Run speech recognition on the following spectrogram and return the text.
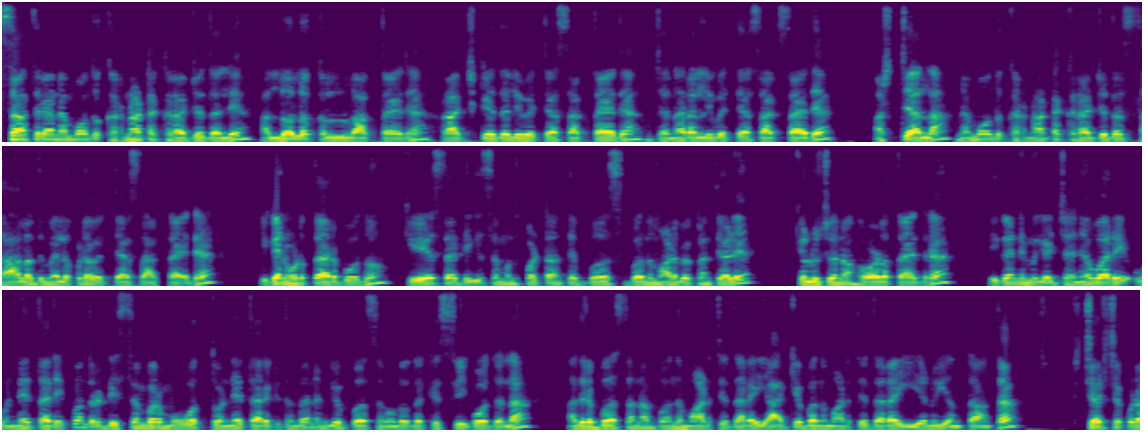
ಸ್ನೇಹಿತರೆ ನಮ್ಮ ಒಂದು ಕರ್ನಾಟಕ ರಾಜ್ಯದಲ್ಲಿ ಅಲ್ಲೋಲ ಕಲ್ಲೋಲ ಆಗ್ತಾ ಇದೆ. ರಾಜಕೀಯದಲ್ಲಿ ವ್ಯತ್ಯಾಸ ಆಗ್ತಾ ಇದೆ. ಜನರಲ್ಲಿ ವ್ಯತ್ಯಾಸ ಆಗ್ತಾ ಇದೆ. ಅಷ್ಟೇ ಅಲ್ಲ ನಮ್ಮ ಒಂದು ಕರ್ನಾಟಕ ರಾಜ್ಯದ ಸಾಲದ ಮೇಲೆ ಕೂಡ ವ್ಯತ್ಯಾಸ ಆಗ್ತಾ ಇದೆ. ಈಗ ನೋಡ್ತಾ ಇರ್ಬೋದು ಕೆ ಎಸ್ ಆರ್ ಟಿಗೆ ಸಂಬಂಧಪಟ್ಟಂತೆ ಬಸ್ ಬಂದ್ ಮಾಡ್ಬೇಕಂತೇಳಿ ಕೆಲವು ಜನ ಹೊರಡ್ತಾ ಇದ್ರೆ, ಈಗ ನಿಮಗೆ ಜನವರಿ ಒಂದನೇ ತಾರೀಕು ಅಂದ್ರೆ ಡಿಸೆಂಬರ್ ಮೂವತ್ತೊಂದನೇ ತಾರೀಕಿನಿಂದ ನಿಮಗೆ ಬಸ್ ನೋಡೋದಕ್ಕೆ ಸಿಗೋದಿಲ್ಲ. ಅಂದ್ರೆ ಬಸ್ ಅನ್ನ ಬಂದ್ ಮಾಡ್ತಿದ್ದಾರೆ. ಯಾಕೆ ಬಂದ್ ಮಾಡ್ತಿದ್ದಾರೆ, ಏನು, ಎಂತ ಅಂತ ಚರ್ಚೆ ಕೂಡ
